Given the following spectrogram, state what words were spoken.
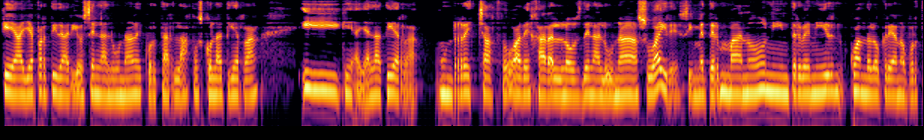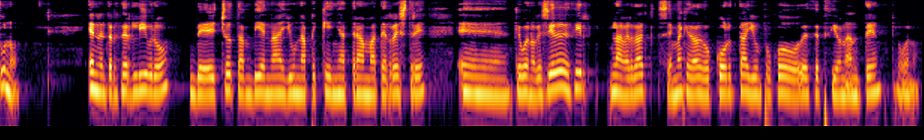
que haya partidarios en la Luna de cortar lazos con la Tierra y que haya en la Tierra un rechazo a dejar a los de la Luna a su aire, sin meter mano ni intervenir cuando lo crean oportuno. En el tercer libro, de hecho, también hay una pequeña trama terrestre eh, que, bueno, que si he de decir, la verdad, se me ha quedado corta y un poco decepcionante, pero bueno,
